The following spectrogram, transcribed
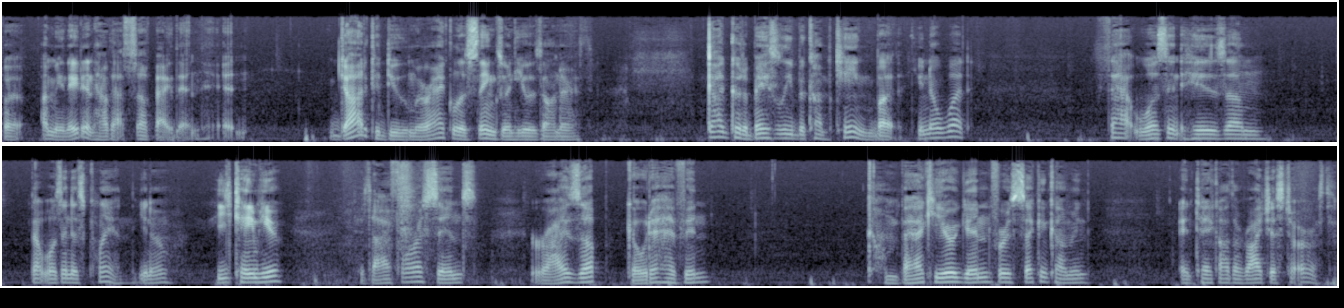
But I mean, they didn't have that stuff back then. And God could do miraculous things when He was on earth. God could have basically become king, but you know what? That wasn't his um that wasn't his plan, you know? He came here to die for our sins, rise up, go to heaven, come back here again for his second coming and take all the righteous to earth.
